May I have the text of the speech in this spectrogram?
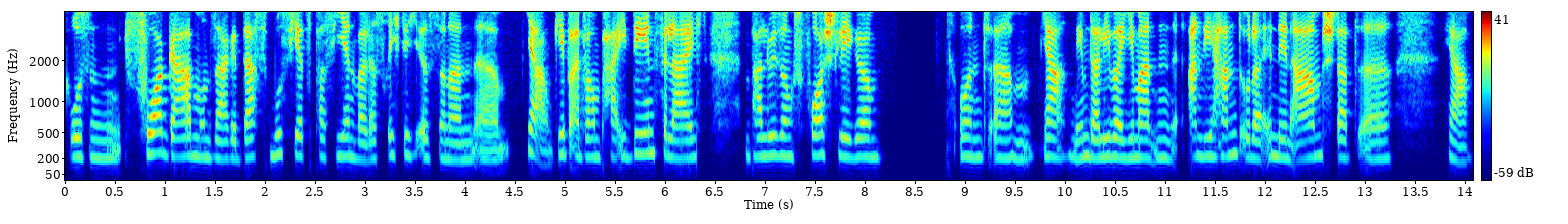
großen Vorgaben und sage, das muss jetzt passieren, weil das richtig ist, sondern äh, ja, gebe einfach ein paar Ideen vielleicht, ein paar Lösungsvorschläge und ähm, ja, nehme da lieber jemanden an die Hand oder in den Arm, statt äh, ja,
